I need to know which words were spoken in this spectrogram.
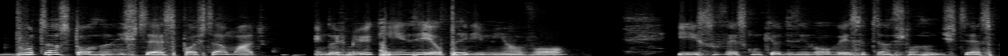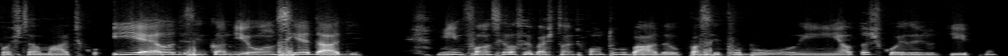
do transtorno de estresse pós-traumático. em 2015 eu perdi minha avó e isso fez com que eu desenvolvesse o transtorno de estresse pós-traumático e ela desencadeou a ansiedade. Minha infância ela foi bastante conturbada, eu passei por bullying e outras coisas do tipo,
